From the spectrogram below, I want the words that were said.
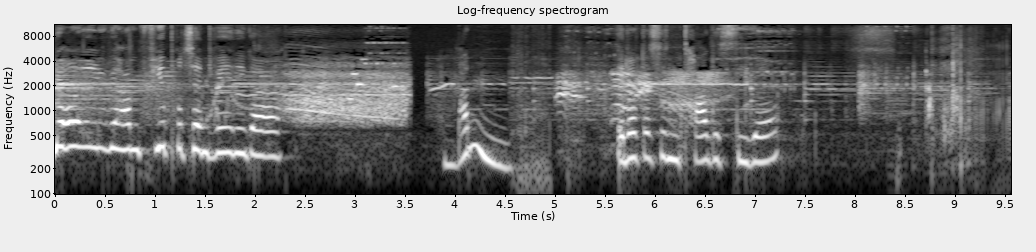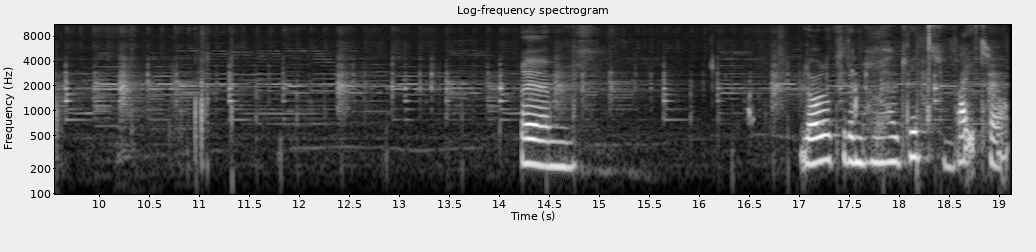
Lol, wir haben 4% weniger. Mann. Ja doch, das sind Tagessieger. Ähm. Lol, okay, dann machen wir halt mit weiter.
